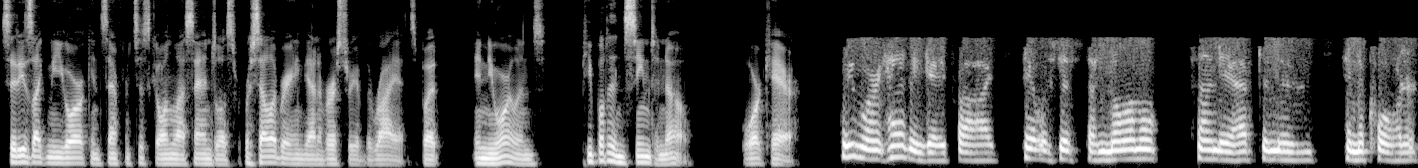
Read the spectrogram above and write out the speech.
Cities like New York and San Francisco and Los Angeles were celebrating the anniversary of the riots, but in New Orleans, people didn't seem to know or care. We weren't having gay pride. It was just a normal Sunday afternoon in the quarter.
